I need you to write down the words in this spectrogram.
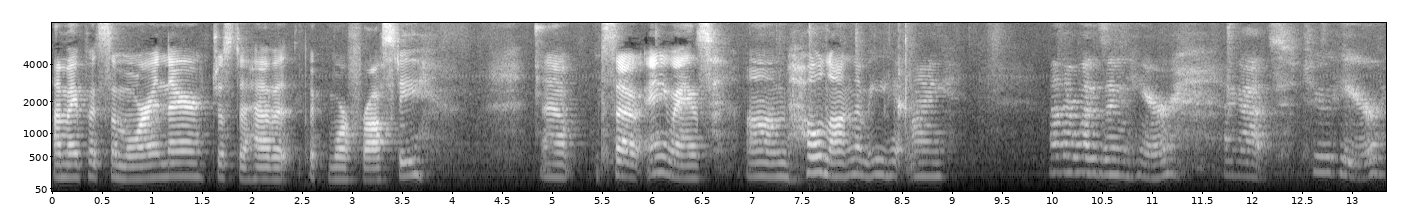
I may put some more in there just to have it look more frosty. Um, so anyways, um, hold on, let me get my other ones in here. I got two here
